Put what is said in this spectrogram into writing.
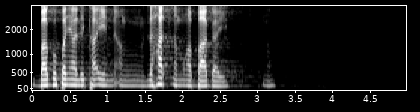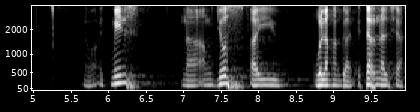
bago pa niya likhain ang lahat ng mga bagay, no? No, it means na ang Diyos ay walang hanggan, eternal siya,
